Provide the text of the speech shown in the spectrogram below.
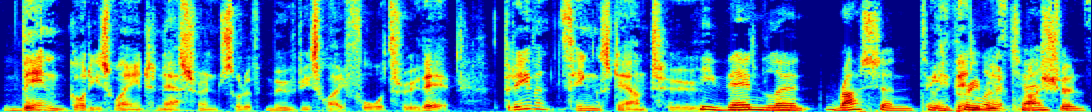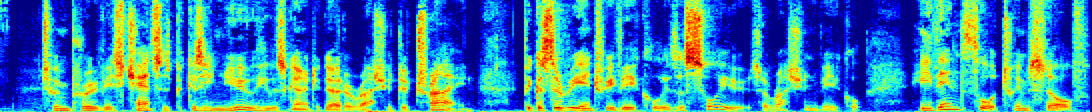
then got his way into NASA and sort of moved his way forward through there. But even things down to. He then learnt Russian to improve his chances. to improve his chances because he knew he was going to go to Russia to train because the re entry vehicle is a Soyuz, a Russian vehicle. He then thought to himself,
